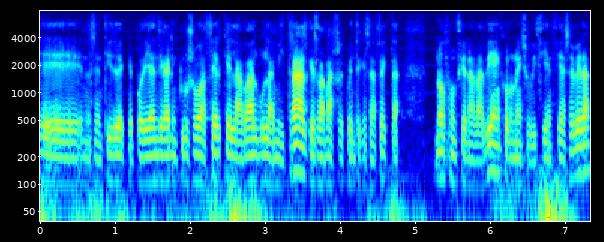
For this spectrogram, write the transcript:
eh, en el sentido de que podían llegar incluso a hacer que la válvula mitral, que es la más frecuente que se afecta, no funcionara bien, con una insuficiencia severa,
